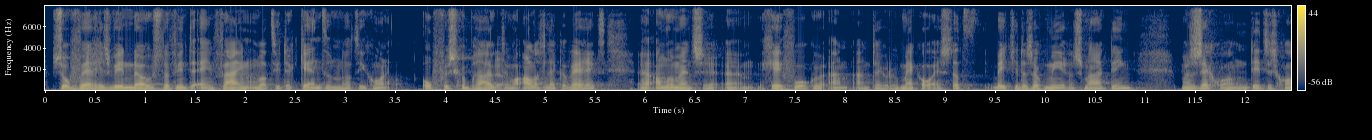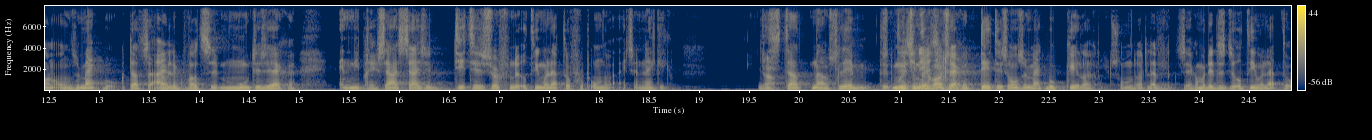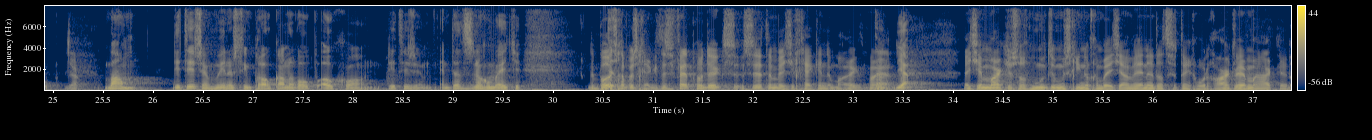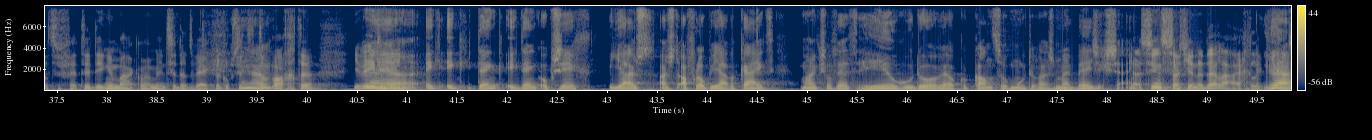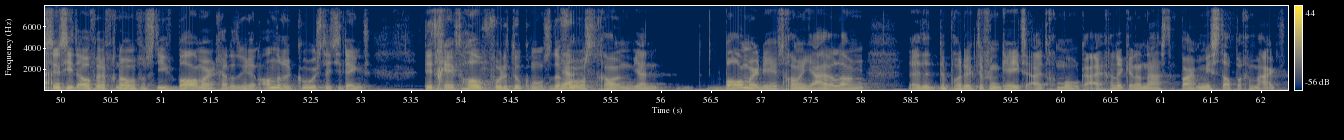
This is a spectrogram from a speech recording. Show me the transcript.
Software is Windows, dat vindt de een fijn... omdat hij het herkent, omdat hij gewoon Office gebruikt... Ja. en waar alles lekker werkt. Eh, andere mensen ehm, geven voorkeur aan, aan tegenwoordig macOS. Dat, weet je, dat is ook meer een smaakding. Maar ze zeggen gewoon, dit is gewoon onze MacBook. Dat is eigenlijk wat ze moeten zeggen. En in die presentatie zei ze, dit is een soort van de ultieme laptop voor het onderwijs. En dan denk ik, Ja. is dat nou slim? Dus moet je niet gewoon zeggen, dit is onze MacBook killer. Zonder dat letterlijk te zeggen, maar dit is de ultieme laptop. Ja. Bam, dit is hem. Windows 10 Pro kan erop, ook gewoon, dit is hem. En dat is nog een beetje... De boodschap is gek. Het is een vet product, ze zetten een beetje gek in de markt. Maar ja, ja, weet je, Microsoft moet er misschien nog een beetje aan wennen dat ze tegenwoordig hardware maken, dat ze vette dingen maken waar mensen daadwerkelijk op zitten Ja. te wachten. Je weet Nou het niet. ja, ik, ik, denk, ik denk op zich, juist als je het afgelopen jaar bekijkt... Microsoft heeft heel goed door welke kansen op moeten waar ze mee bezig zijn. Ja, sinds Satya Nadella eigenlijk. hè? Ja. Sinds hij het over heeft genomen van Steve Ballmer, gaat het weer een andere koers. Dat je denkt, dit geeft hoop voor de toekomst. Daarvoor was het gewoon, ja, Ballmer die heeft gewoon jarenlang eh, de, de producten van Gates uitgemolken eigenlijk. En daarnaast een paar misstappen gemaakt.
